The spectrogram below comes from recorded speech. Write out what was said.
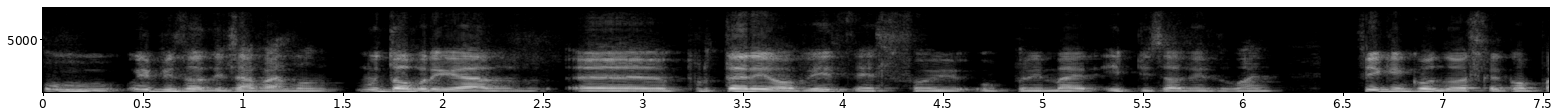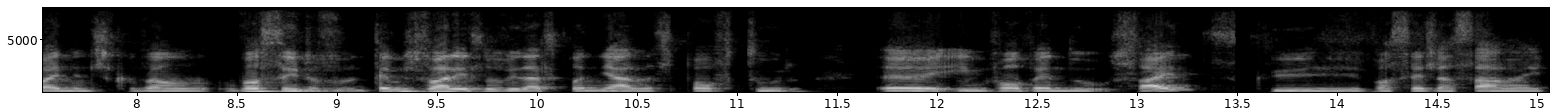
O, o episódio já vai longo. Muito obrigado eh, por terem ouvido. Este foi o primeiro episódio do ano. Fiquem connosco, acompanhem-nos que vão, vão sair. Temos várias novidades planeadas para o futuro, envolvendo o site, que vocês já sabem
